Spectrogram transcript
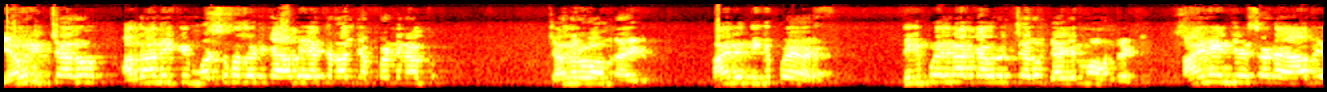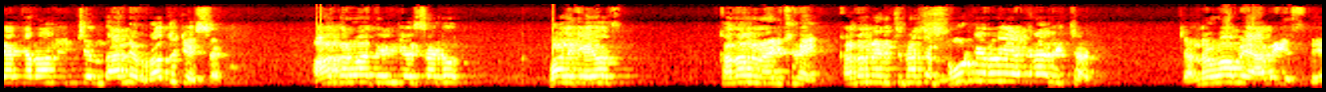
ఎవరిచ్చారు? అదానికి మొట్టమొదటిగా యాభై ఎకరాలు చెప్పండి నాకు. చంద్రబాబు నాయుడు. ఆయన దిగిపోయాడు. దిగిపోయినాక ఎవరు వచ్చారు జగన్మోహన్ రెడ్డి. ఆయన ఏం చేశాడు? యాభై ఎకరాలు ఇచ్చిన దాన్ని రద్దు చేశాడు. ఆ తర్వాత ఏం చేశాడు? వాళ్ళకి ఏదో కథలు నడిచినాయి. కథలు నడిచినాక నూట ఇరవై ఎకరాలు ఇచ్చాడు. చంద్రబాబు యాభై ఇస్తే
